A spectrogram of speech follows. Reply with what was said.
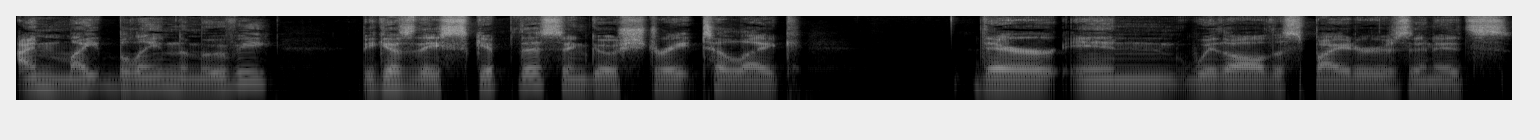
I might blame the movie because they skip this and go straight to like they're in with all the spiders and it's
